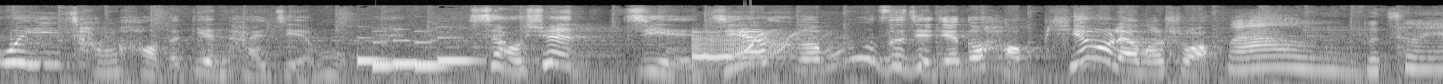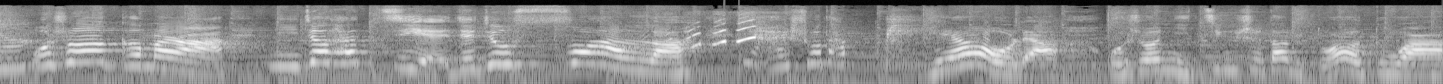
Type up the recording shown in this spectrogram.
非常好的电台节目，小炫姐姐和木子姐姐都好漂亮的说，哇哦，不错呀！我说哥们儿啊，你叫她姐姐就算了，你还说她漂亮。我说你近视到底多少度啊？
